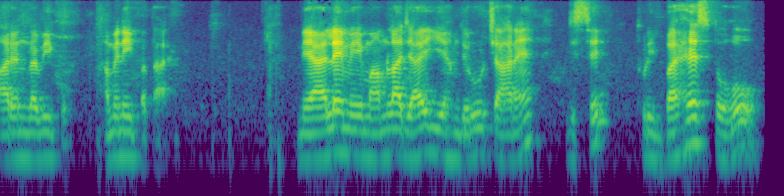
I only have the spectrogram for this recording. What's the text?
आर एन रवि को? हमें नहीं पता है। न्यायालय में मामला जाए, ये हम ज़रूर चाह रहे हैं, जिससे थोड़ी बहस तो हो।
